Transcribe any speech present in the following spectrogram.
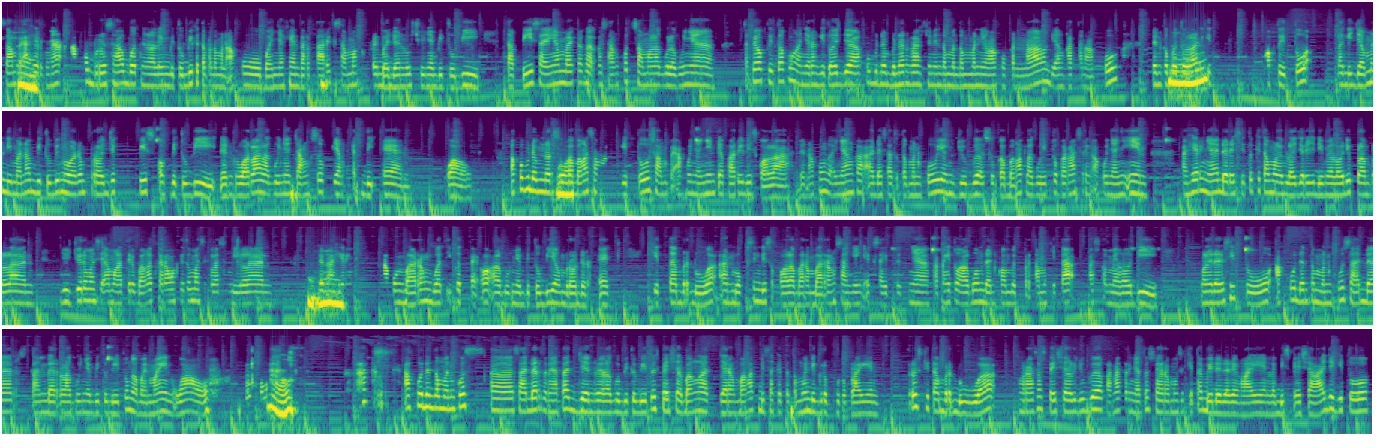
Sampai hmm. akhirnya aku berusaha buat ngenalin B2B ke teman-teman aku. Banyak yang tertarik sama kepribadian lucunya B2B tapi sayangnya mereka nggak kesangkut sama lagu-lagunya. Tapi waktu itu aku nggak nyerah gitu aja. Aku bener-bener ngeracunin teman-teman yang aku kenal di angkatan aku. Dan kebetulan hmm. itu, waktu itu lagi zaman di mana B2B ngeluarin project Piece of B2B dan keluarlah lagunya Changsup yang At the End. Wow. Aku benar-benar suka wow. banget sama itu sampai aku nyanyiin tiap hari di sekolah. Dan aku nggak nyangka ada satu temanku yang juga suka banget lagu itu karena sering aku nyanyiin. Akhirnya dari situ kita mulai belajar jadi melodi pelan-pelan. Jujur masih amatir banget karena waktu itu masih kelas 9 dan mm-hmm. akhirnya aku bareng buat ikut PO albumnya B2B yang Brother Egg kita berdua unboxing di sekolah bareng-bareng saking excitednya. Karena itu album dan comeback pertama kita as a melody. Mulai dari situ aku dan temenku sadar standar lagunya B2B itu nggak main-main. Wow. Oh. aku dan temenku uh, sadar ternyata genre lagu B2B itu spesial banget. Jarang banget bisa kita temuin di grup-grup lain. Terus kita berdua ngerasa spesial juga karena ternyata selera musik kita beda dari yang lain. Lebih spesial aja gitu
